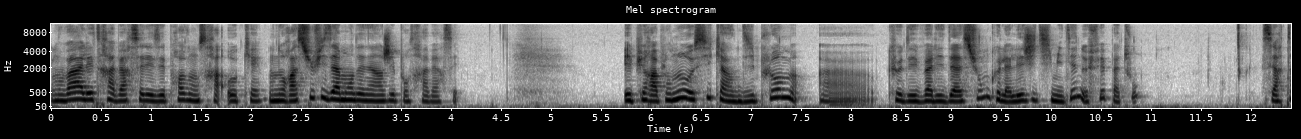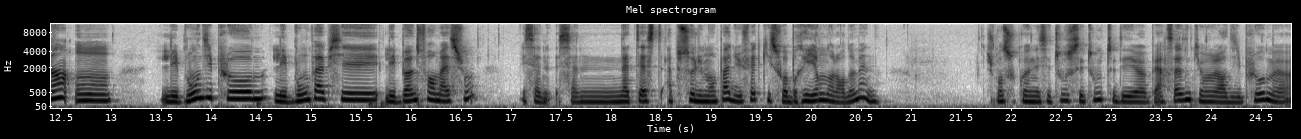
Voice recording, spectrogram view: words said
on va aller traverser les épreuves, on sera OK. On aura suffisamment d'énergie pour traverser. Et puis rappelons-nous aussi qu'un diplôme, que des validations, que la légitimité ne fait pas tout. Certains ont les bons diplômes, les bons papiers, les bonnes formations, et ça, n'atteste absolument pas du fait qu'ils soient brillants dans leur domaine. Je pense que vous connaissez tous et toutes des euh, personnes qui ont leur diplôme euh,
